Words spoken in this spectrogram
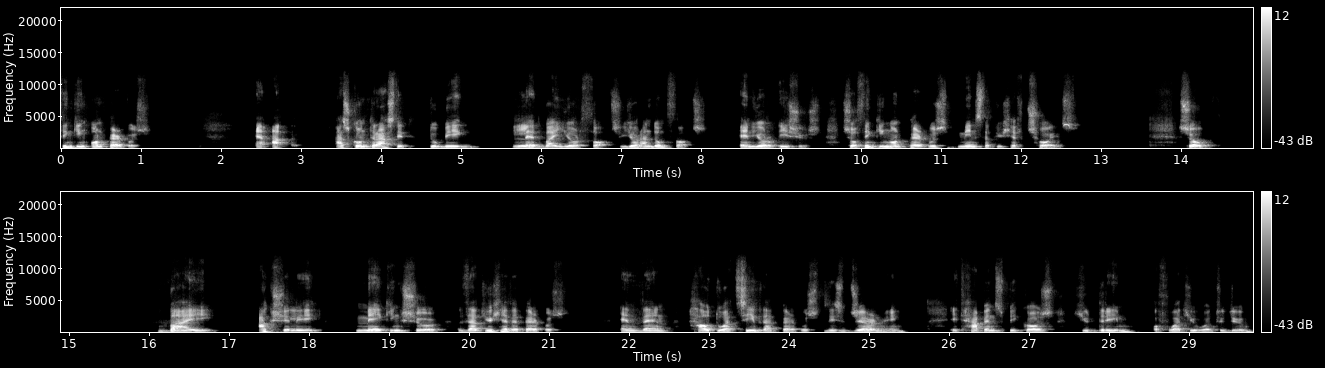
thinking on purpose. As contrasted to be led by your thoughts your random thoughts and your issues. So thinking on purpose means that you have choice. So by actually making sure that you have a purpose and then how to achieve that purpose, this journey, it happens because you dream of what you want to do.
